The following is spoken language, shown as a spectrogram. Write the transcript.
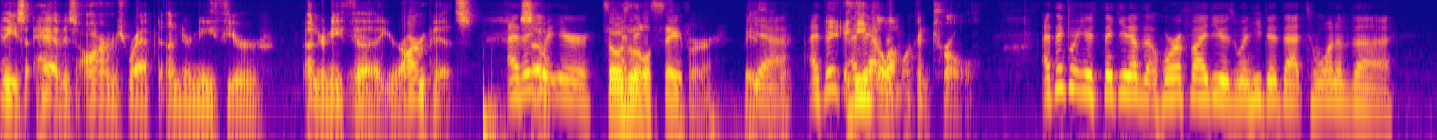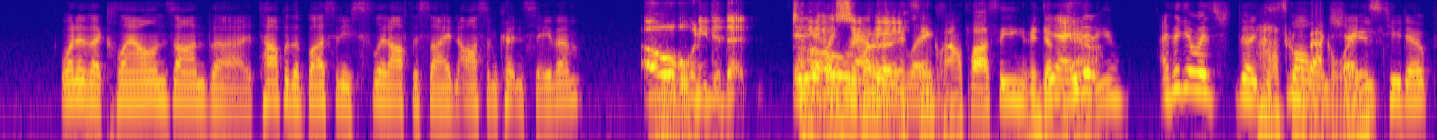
and he's have his arms wrapped underneath your underneath uh, your armpits. I think So- what you're So it was I a think- little safer, basically. yeah. I think I he think had a lot more control. I think what you're thinking of that horrified you is when he did that to one of the one of the clowns on the top of the bus and he slid off the side and Awesome couldn't save him. Oh, when he did that. And he was, like, oh, one of the his insane leg. clown posse in Yeah, did- WCW. I think it was the, Ah, the that's small one, Shaggy ways. Two Dope.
